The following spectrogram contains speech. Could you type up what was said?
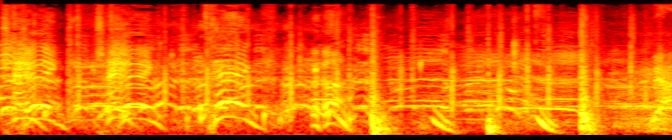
trink, trink, trink. Ja.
